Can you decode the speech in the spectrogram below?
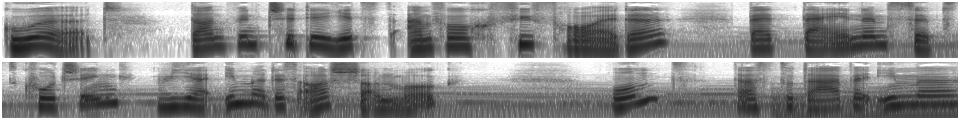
Gut, dann wünsche ich dir jetzt einfach viel Freude bei deinem Selbstcoaching, wie er immer das ausschauen mag, und dass du dabei immer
